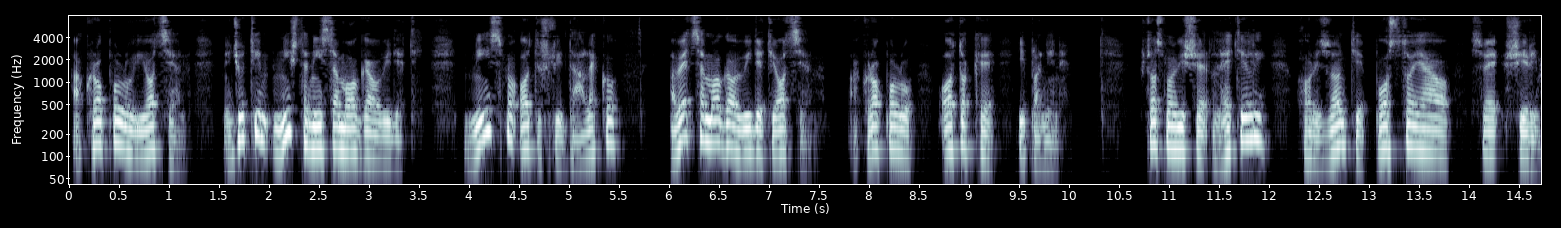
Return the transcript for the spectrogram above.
Akropolu i ocean, međutim ništa nisam mogao vidjeti. Nismo otišli daleko, a već sam mogao vidjeti ocean, Akropolu, otoke i planine. Što smo više letjeli, horizont je postojao sve širim.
